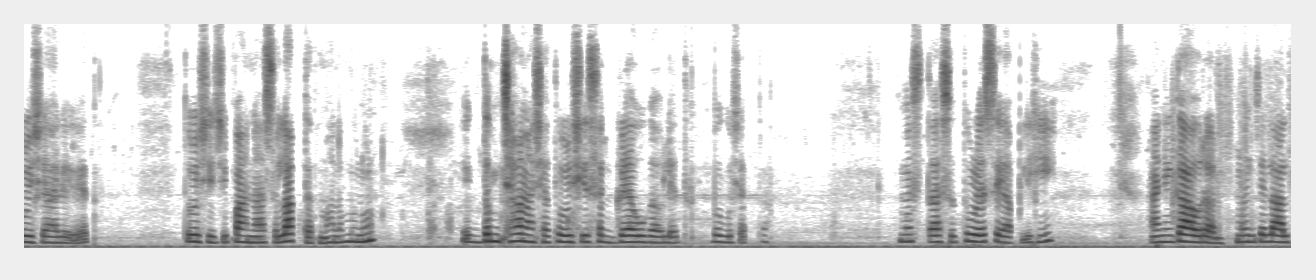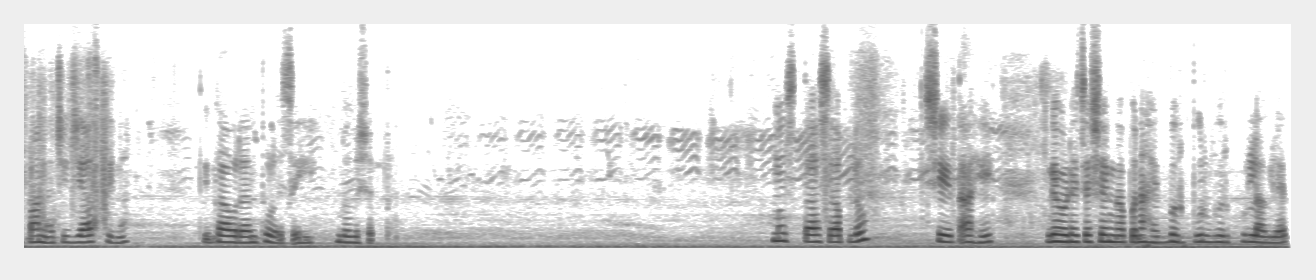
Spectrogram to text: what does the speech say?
तुळशी आलेल्या आहेत. तुळशीची पानं असं लागतात मला म्हणून. एकदम छान अशा तुळशी सगळ्या उगावल्यात. बघू शकता. मस्त असं तुळस आहे आपली ही. आणि गावरान म्हणजे लाल पानाची जी असते ना ती गावरान तुळस आहे ही. बघू शकता. मस्त असं आपलं शेत आहे. घेवड्याच्या शेंगा पण आहेत भरपूर भरपूर लागल्यात.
